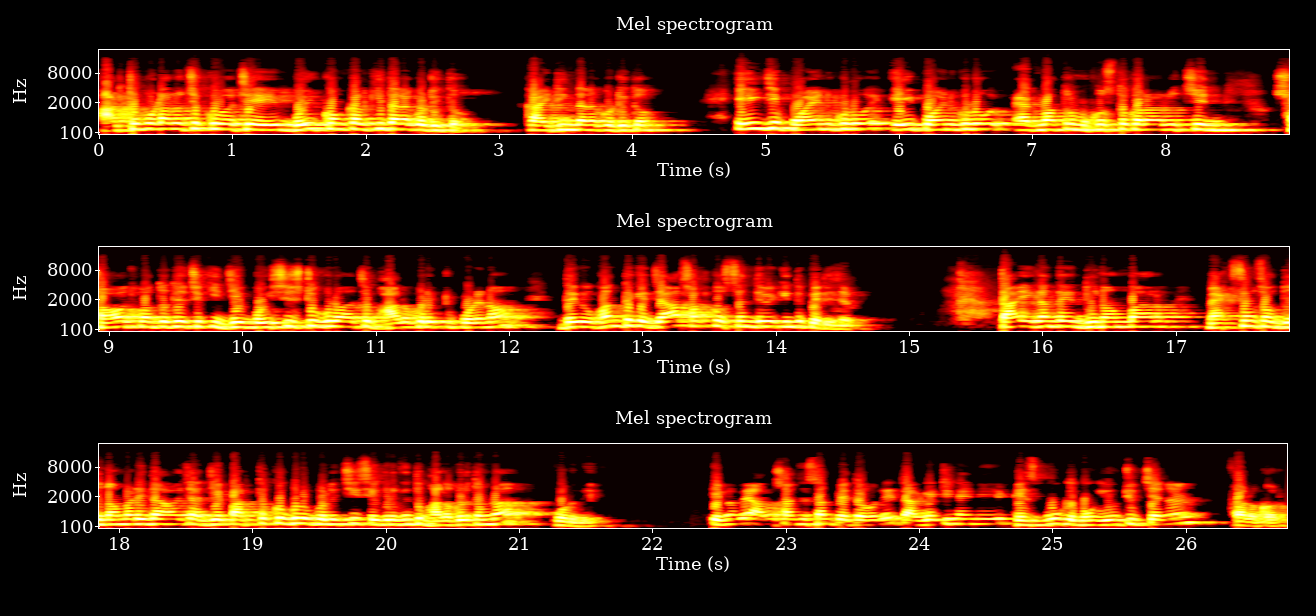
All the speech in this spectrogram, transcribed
আর্থপোডার হচ্ছে হচ্ছে বহির্কঙ্কাল কি দ্বারা গঠিত? কাইটিন দ্বারা গঠিত। এই যে পয়েন্টগুলো এই পয়েন্টগুলো একমাত্র মুখস্থ করার হচ্ছে সহজ পদ্ধতি হচ্ছে কি? যে বৈশিষ্ট্যগুলো আছে, ভালো করে একটু পড়ে নাও। দেখবে ওখান থেকে যা শর্ট কোশ্চেন দেবে কিন্তু পেরে যাবে। তাই এখান থেকে দু নম্বর ম্যাক্সিমাম সব দু নম্বরই দেওয়া হয়েছে, আর যে পার্থক্যগুলো বলেছি সেগুলো কিন্তু ভালো করে তোমরা পড়বে। এভাবে আরও সাজেশন পেতে হলে টার্গেটিং ফেসবুক এবং ইউটিউব চ্যানেল ফলো করো।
